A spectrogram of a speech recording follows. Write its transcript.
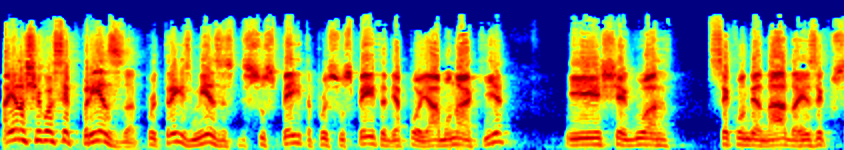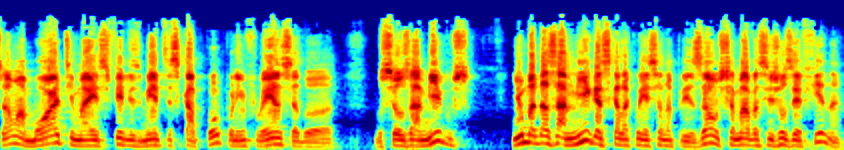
Aí ela chegou a ser presa por três meses de suspeita, por suspeita de apoiar a monarquia, e chegou a ser condenada à execução, à morte, mas felizmente escapou por influência do, dos seus amigos. E uma das amigas que ela conheceu na prisão chamava-se Josefina,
